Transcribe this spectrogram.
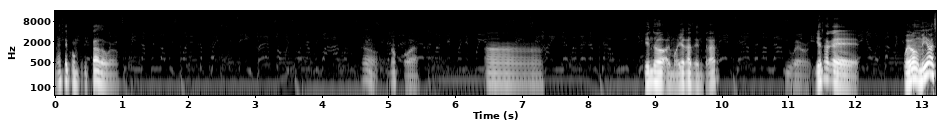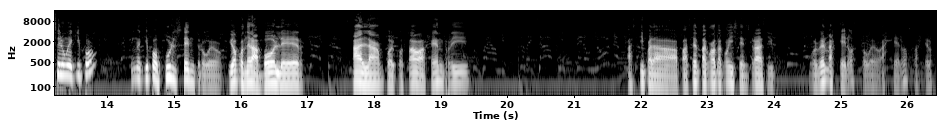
Me hace complicado, weón. No, no jodas. Ah, viendo al Mollegas de entrar. Y, weón, y eso que. Weón, me iba a hacer un equipo. Un equipo full centro, weón. Iba a poner a Boller, Alan, por el costado a Henry. Así para, para hacer tacón a tacón y centrar, así. Volverme asqueroso, weón. Asqueroso, asqueroso.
